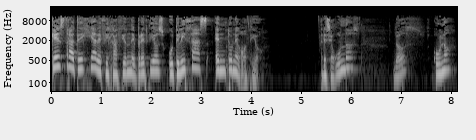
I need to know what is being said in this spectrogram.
¿qué estrategia de fijación de precios utilizas en tu negocio? ¿Tres segundos? ¿Dos? ¿Uno?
